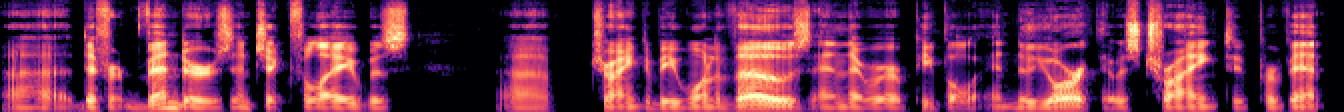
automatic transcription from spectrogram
uh, different vendors, and Chick fil A was uh, trying to be one of those. And there were people in New York that was trying to prevent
